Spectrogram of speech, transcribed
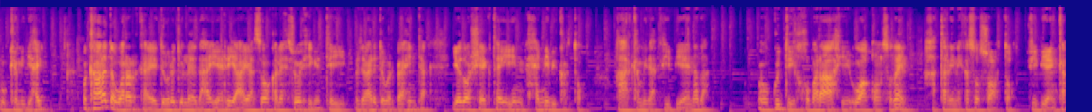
uu ka mid yahay. Wakaaladda wararka ee dowladdu leedahay ee ria ayaa sidoo kale soo xigatay wasaaradda warbaahinta iyadoo sheegtay in xanibi karto qaar ka mid ah v b n-ada oo guddi khubaro ahi u aqoonsadeen khatar inay ka soo socoto v b n-ka.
